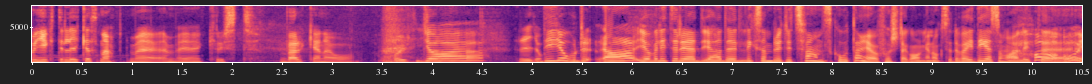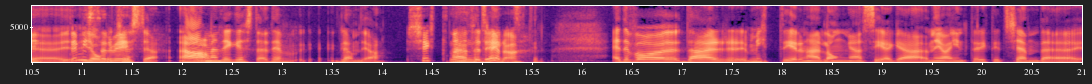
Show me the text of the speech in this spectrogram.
Och gick det lika snabbt med, med krystverkarna och ut eh, Ja, Rio? det gjorde... Ja, jag var lite rädd. Jag hade liksom brutit svanskotan jag första gången också. Det var ju det som var lite Jaha, oj, eh, det missade jobbigt. vi. Just det. Ja, Wow. men det, just det, det glömde jag. Shit, när hände det då? till- Eh, Det var där mitt i den här långa, sega, när jag inte riktigt kände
